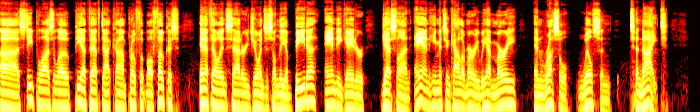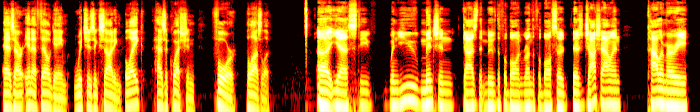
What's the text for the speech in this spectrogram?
Uh, Steve Palazzolo, PFF.com, Pro Football Focus, NFL Insider. He joins us on the Abita Andygator guest line. And he mentioned Kyler Murray. We have Murray and Russell Wilson tonight as our NFL game, which is exciting. Blake has a question for Palazzolo. Uh, yeah, Steve. When you mentioned guys that move the football and run the football. So there's Josh Allen, Kyler Murray,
